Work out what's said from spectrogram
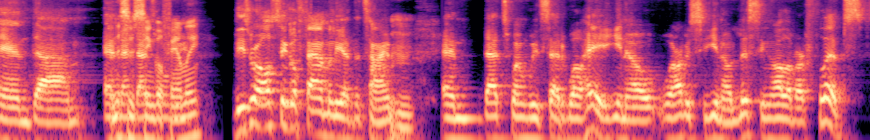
And, um, and, and this is single family? We, these were all single family at the time. Mm-hmm. And that's when we said, well, hey, you know, we're obviously, you know, listing all of our flips.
